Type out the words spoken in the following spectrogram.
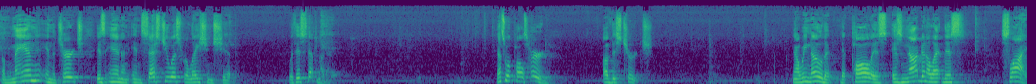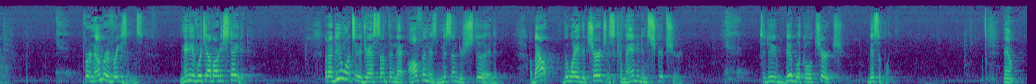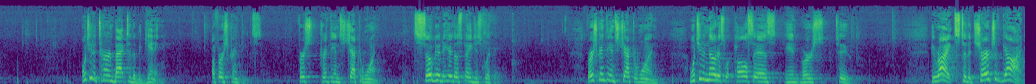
a man in the church is in an incestuous relationship with his stepmother. That's what Paul's heard of this church. Now we know that, that Paul is, is not going to let this slide for a number of reasons, many of which I've already stated. But I do want to address something that often is misunderstood about the way the church is commanded in Scripture to do biblical church discipline. Now, I want you to turn back to the beginning of 1 Corinthians. 1 Corinthians chapter 1. It's so good to hear those pages flipping. 1 Corinthians chapter 1. I want you to notice what Paul says in verse 2. He writes, To the church of God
